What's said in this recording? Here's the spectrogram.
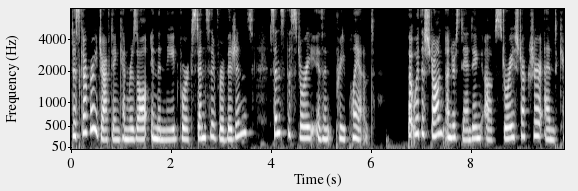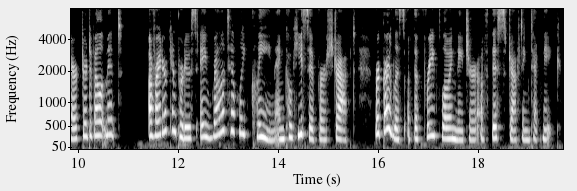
Discovery drafting can result in the need for extensive revisions since the story isn't pre planned. But with a strong understanding of story structure and character development, a writer can produce a relatively clean and cohesive first draft, regardless of the free flowing nature of this drafting technique.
